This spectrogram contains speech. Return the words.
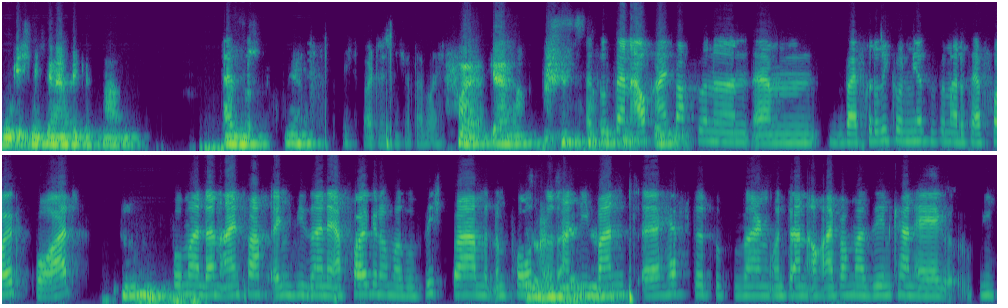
wo ich mich hin entwickelt habe. Also, und, ja. ich wollte dich nicht unterbrechen. Voll, gerne. Es ist dann auch einfach so ein, ähm, bei Friederike und mir ist es immer das Erfolgsboard, mhm. wo man dann einfach irgendwie seine Erfolge nochmal so sichtbar mit einem Post-it an die Wand äh, heftet sozusagen und dann auch einfach mal sehen kann, ey, wie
